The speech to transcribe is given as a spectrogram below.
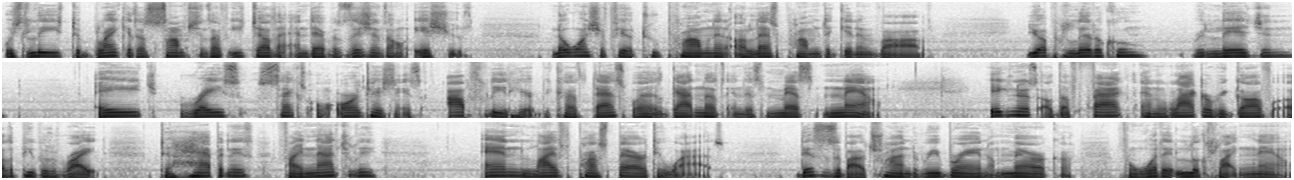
which leads to blanket assumptions of each other and their positions on issues. No one should feel too prominent or less prominent to get involved. Your political, religion, age, race, sex, or orientation is obsolete here because that's what has gotten us in this mess now. Ignorance of the fact and lack of regard for other people's right to happiness financially and life's prosperity wise. This is about trying to rebrand America from what it looks like now.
